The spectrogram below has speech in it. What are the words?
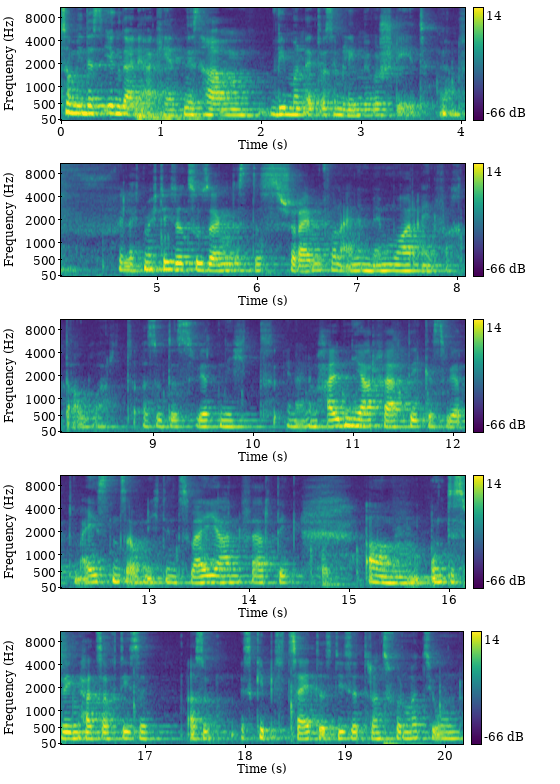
zumindest irgendeine Erkenntnis haben, wie man etwas im Leben übersteht. Ja. Vielleicht möchte ich dazu sagen, dass das Schreiben von einem Memoir einfach dauert. Also das wird nicht in einem halben Jahr fertig, es wird meistens auch nicht in zwei Jahren fertig. Ähm, und deswegen hat es auch diese also es gibt Zeit, dass diese Transformation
